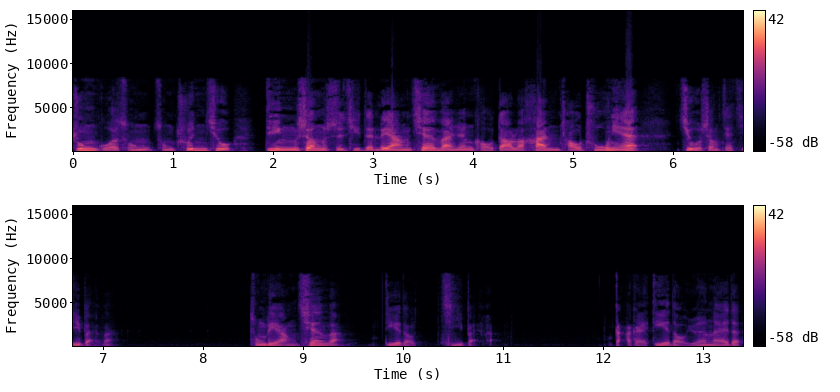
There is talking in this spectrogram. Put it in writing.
中国从从春秋鼎盛时期的两千万人口，到了汉朝初年。就剩下几百万，从两千万跌到几百万，大概跌到原来的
